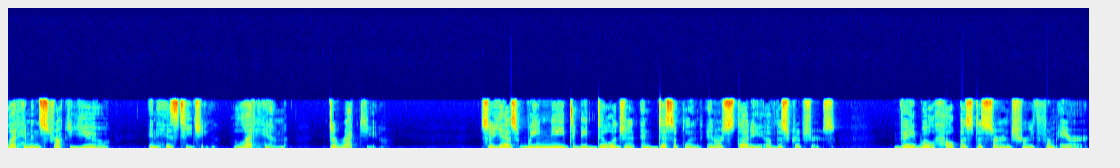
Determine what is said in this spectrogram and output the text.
Let him instruct you in his teaching. Let him direct you. So, yes, we need to be diligent and disciplined in our study of the Scriptures. They will help us discern truth from error.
